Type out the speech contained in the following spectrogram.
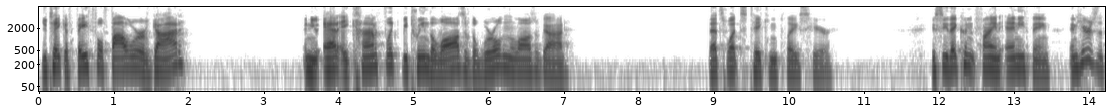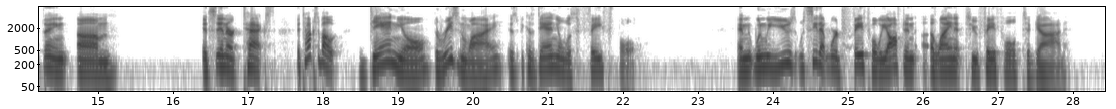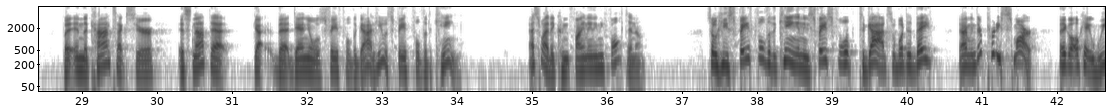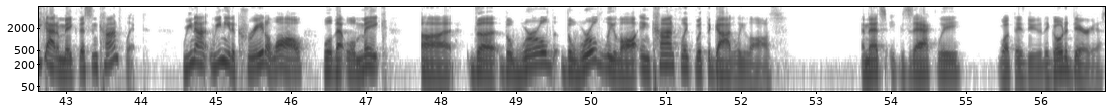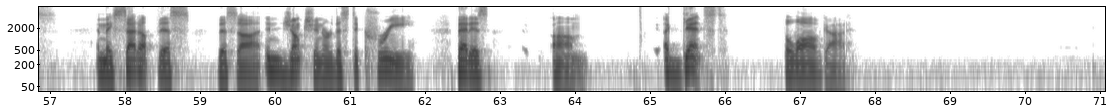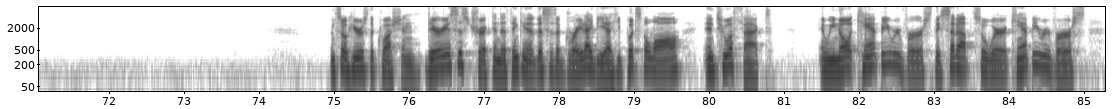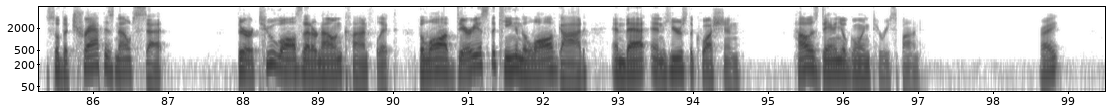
You take a faithful follower of God and you add a conflict between the laws of the world and the laws of God. That's what's taking place here. You see, they couldn't find anything. And here's the thing um, it's in our text. It talks about Daniel, the reason why is because Daniel was faithful. And when we use we see that word faithful, we often align it to faithful to God. But in the context here, it's not that God, that Daniel was faithful to God, he was faithful to the king. That's why they couldn't find any fault in him. So he's faithful to the king and he's faithful to God. So what did they I mean, they're pretty smart. They go, "Okay, we got to make this in conflict. We not we need to create a law will that will make uh, the, the, world, the worldly law in conflict with the godly laws. And that's exactly what they do. They go to Darius and they set up this, this uh, injunction or this decree that is um, against the law of God. And so here's the question Darius is tricked into thinking that this is a great idea. He puts the law into effect, and we know it can't be reversed. They set up so where it can't be reversed, so the trap is now set. There are two laws that are now in conflict the law of Darius the king and the law of God. And that, and here's the question How is Daniel going to respond? Right?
